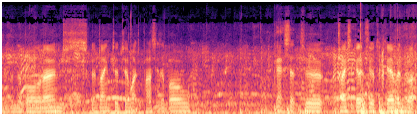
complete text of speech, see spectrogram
Moving the ball around, down to too much, passes the ball. Gets it to, tries to get it through to Kevin, but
